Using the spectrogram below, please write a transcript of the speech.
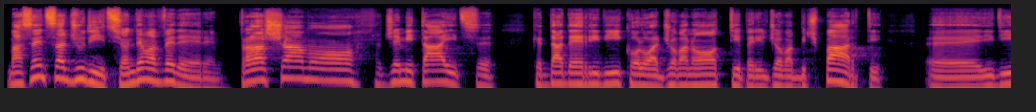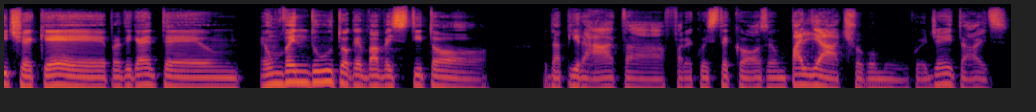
Ma senza giudizio, andiamo a vedere. Tralasciamo Jamie Tights che dà del ridicolo a Giovanotti per il Giova Beach Party. Eh, gli dice che praticamente è un, è un venduto che va vestito da pirata a fare queste cose, un pagliaccio comunque. Jamie Tights.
